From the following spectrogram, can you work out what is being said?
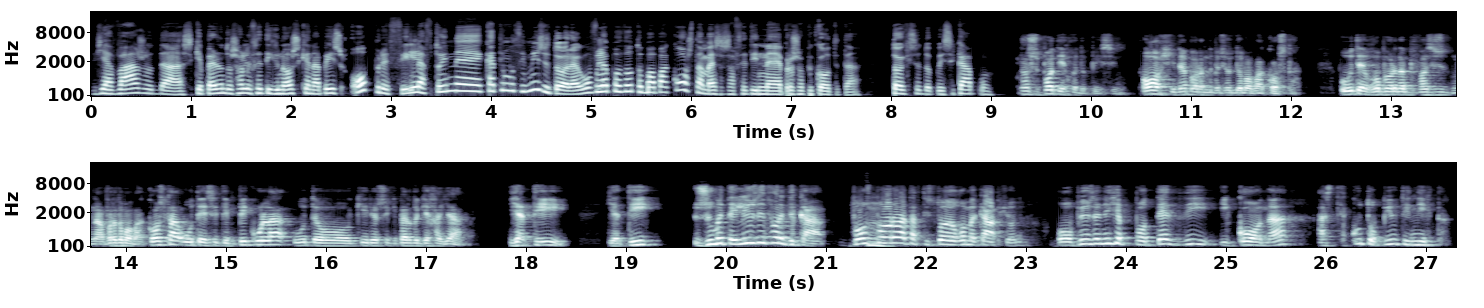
διαβάζοντας και παίρνοντας όλη αυτή τη γνώση και να πεις «Όπρε φίλε, αυτό είναι κάτι μου θυμίζει τώρα, εγώ βλέπω εδώ τον Παπακώστα μέσα σε αυτή την ε, προσωπικότητα». Το έχεις εντοπίσει κάπου; Θα σου πω τι έχω εντοπίσει. Όχι, δεν μπορώ να εντοπίσω τον Παπακώστα. Ούτε εγώ μπορώ να αποφασίσω να βρω τον Παπακώστα, ούτε εσύ την Πίκουλα, ούτε ο κύριος εκεί πέρα τον Κεχαγιά. Γιατί, Γιατί ζούμε τελείως διαφορετικά. Πώς μπορώ να ταυτιστώ εγώ με κάποιον ο οποίος δεν είχε ποτέ δει εικόνα αστικού τοπίου τη νύχτα.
